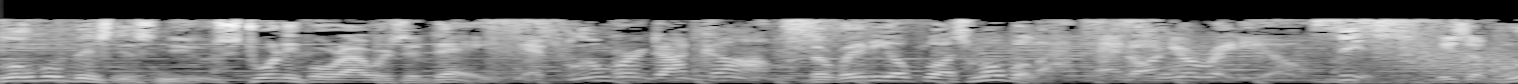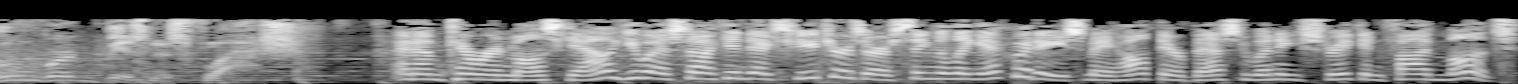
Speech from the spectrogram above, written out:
Global business news 24 hours a day at Bloomberg.com, the Radio Plus mobile app, and on your radio. This is a Bloomberg Business Flash. And I'm Karen Moskow. U.S. stock index futures are signaling equities may halt their best winning streak in five months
